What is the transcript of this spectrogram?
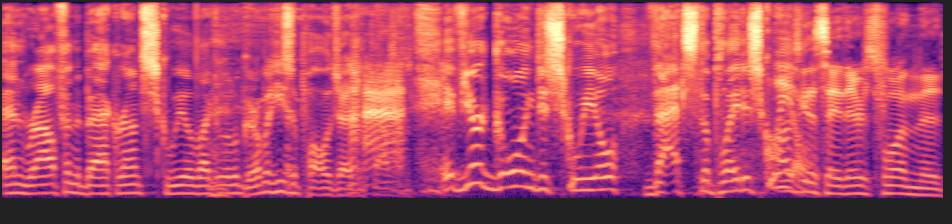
And Ralph in the background squealed like a little girl, but he's apologizing. if you're going to squeal, that's the play to squeal. I was gonna say there's one that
